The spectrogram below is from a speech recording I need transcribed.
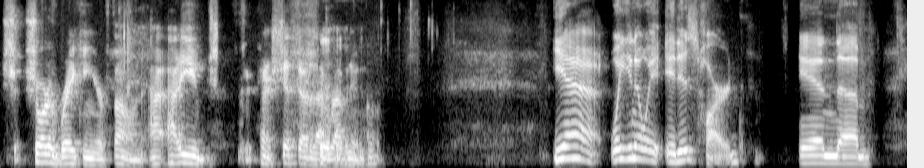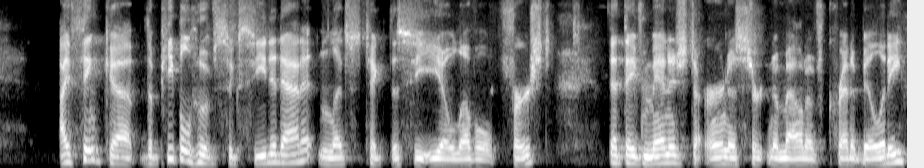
sh- short of breaking your phone, how, how do you kind of shift out of that revenue mode? Yeah, well, you know, it, it is hard, and um, I think uh, the people who have succeeded at it, and let's take the CEO level first, that they've managed to earn a certain amount of credibility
